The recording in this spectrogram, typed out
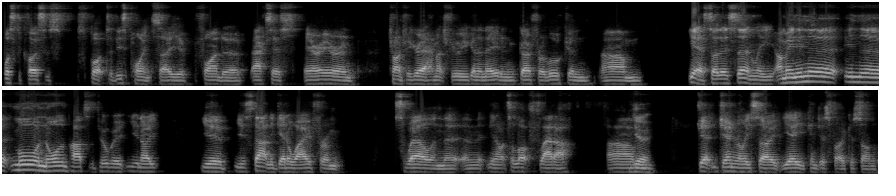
what's the closest spot to this point? So you find a access area and try and figure out how much fuel you're going to need and go for a look and um, yeah, so there's certainly. I mean, in the in the more northern parts of the Pilbara, you know, you're you're starting to get away from swell and the and the, you know it's a lot flatter. Um, Yeah. ge- generally, so yeah, you can just focus on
